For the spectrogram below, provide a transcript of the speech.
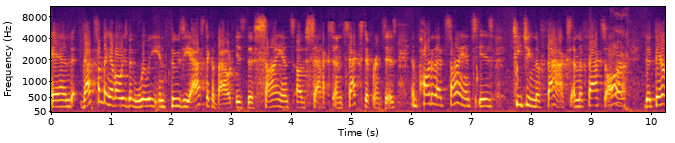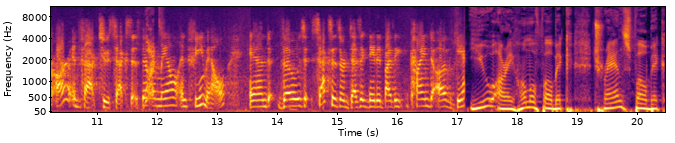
And that's something I've always been really enthusiastic about is the science of sex and sex differences. And part of that science is teaching the facts. And the facts are that there are, in fact, two sexes. There what? are male and female. And those sexes are designated by the kind of gametes. You are a homophobic, transphobic,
